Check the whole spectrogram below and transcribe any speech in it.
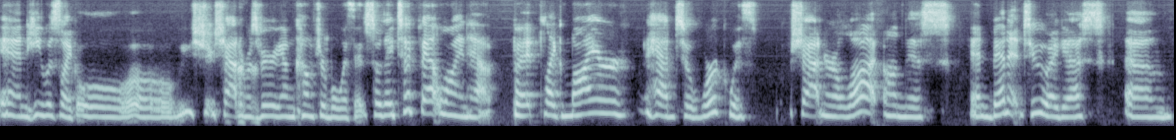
and he was like oh, oh. shatner was very uncomfortable with it so they took that line out but like meyer had to work with shatner a lot on this and bennett too i guess um,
